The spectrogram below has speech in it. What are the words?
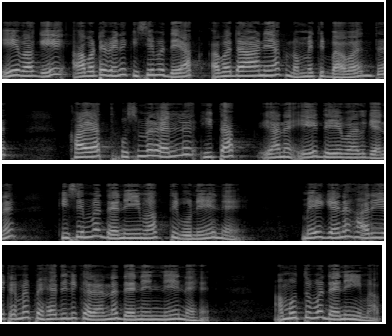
ඒ වගේ අවට වෙන කිසිම දෙයක් අවධානයක් නොමැති බවන්ද කයත් හුස්ම රැල්ල හිතක් යන ඒ දේවල් ගැන කිසිම දැනීමක් තිබුණේ නැහැ. මේ ගැන හරියටම පැහැදිලි කරන්න දැනෙන්නේ නැහැ. අමුතුම දැනීමක්.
